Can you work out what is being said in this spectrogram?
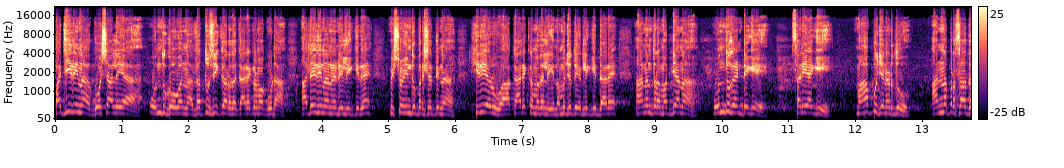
ಪಜೀರಿನ ಗೋಶಾಲೆಯ ಒಂದು ಗೋವನ್ನು ದತ್ತು ಸ್ವೀಕಾರದ ಕಾರ್ಯಕ್ರಮ ಕೂಡ ಅದೇ ದಿನ ನಡೀಲಿಕ್ಕಿದೆ. ವಿಶ್ವ ಹಿಂದೂ ಪರಿಷತ್ತಿನ ಹಿರಿಯರು ಆ ಕಾರ್ಯಕ್ರಮದಲ್ಲಿ ನಮ್ಮ ಜೊತೆ ಇರಲಿಕ್ಕಿದ್ದಾರೆ. ಆನಂತರ ಮಧ್ಯಾಹ್ನ ಒಂದು ಗಂಟೆಗೆ ಸರಿಯಾಗಿ ಮಹಾಪೂಜೆ ನಡೆದು ಅನ್ನಪ್ರಸಾದ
